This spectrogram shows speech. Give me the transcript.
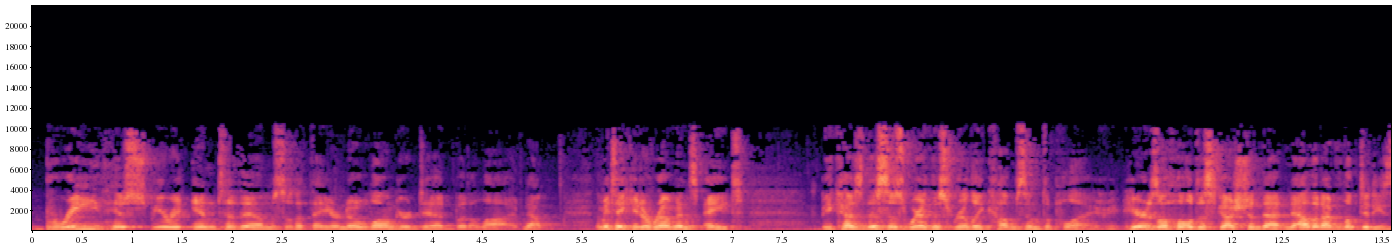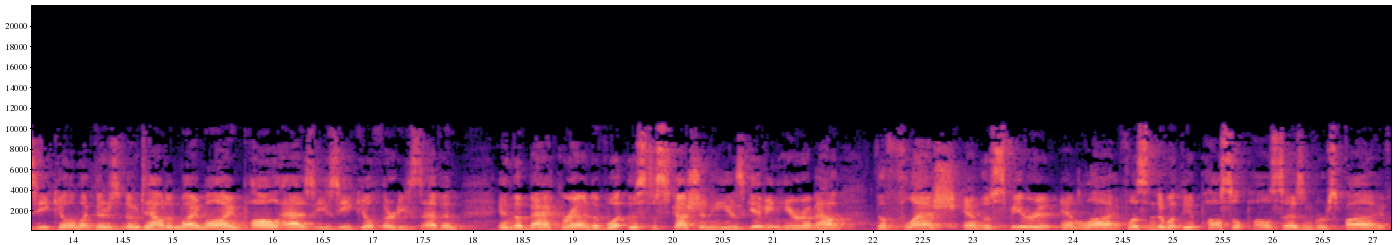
breathe His Spirit into them so that they are no longer dead but alive. Now, let me take you to Romans 8 because this is where this really comes into play. Here's a whole discussion that now that I've looked at Ezekiel, I'm like, there's no doubt in my mind Paul has Ezekiel 37 in the background of what this discussion he is giving here about the flesh and the spirit and life. Listen to what the apostle Paul says in verse 5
